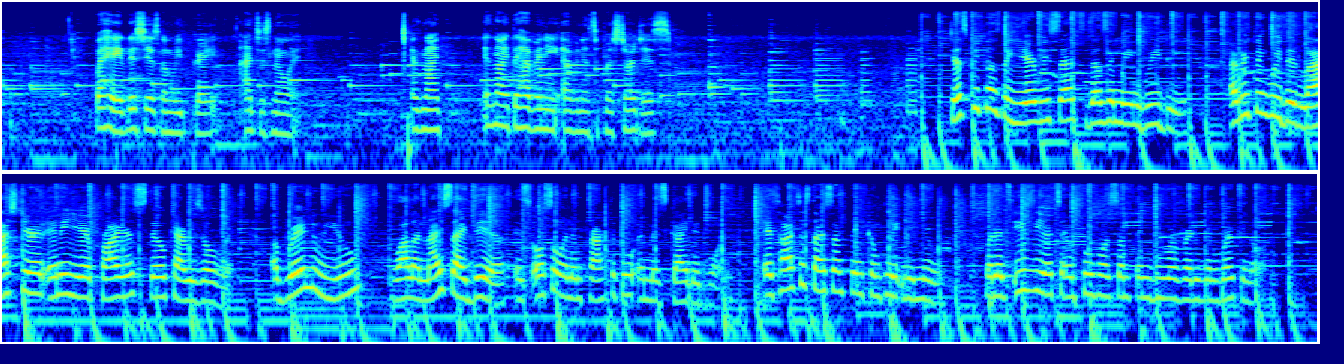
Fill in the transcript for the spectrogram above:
But hey, this year's gonna be great. I just know it. It's not, it's not like they have any evidence to press charges. Just because the year resets doesn't mean we do. Everything we did last year and any year prior still carries over. A brand new you, while a nice idea, is also an impractical and misguided one. It's hard to start something completely new, but it's easier to improve on something you've already been working on.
